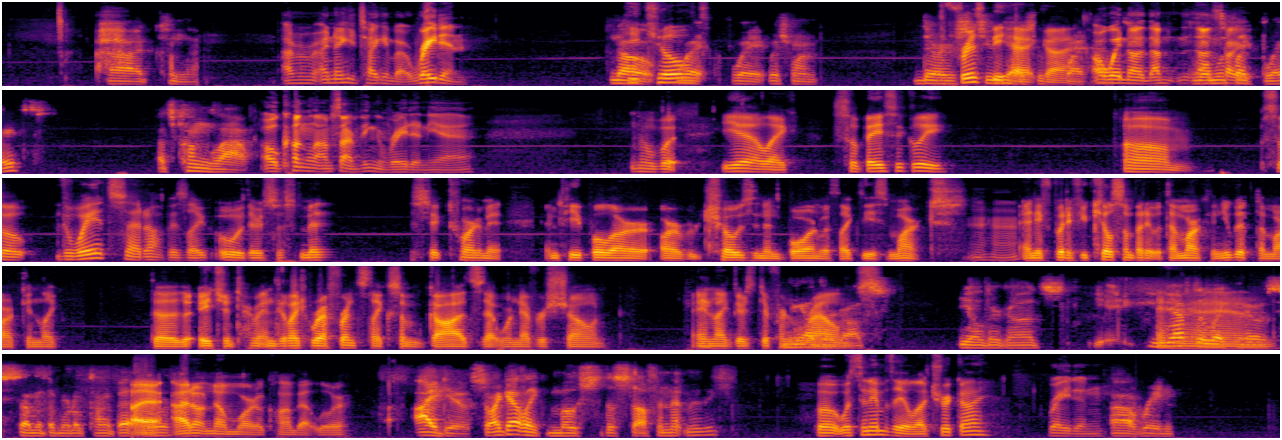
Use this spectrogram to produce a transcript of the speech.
Uh, come on. I remember. I know you're talking about Raiden. No, he killed- Wait, wait, which one? There's frisbee two guys hat guy. Oh wait, no. I'm, The I'm one with like blades. That's Kung Lao. Oh, Kung Lao. I'm sorry. I'm thinking Raiden. Yeah. No, but yeah, like so basically, um, so the way it's set up is like, oh, there's this mystic tournament, and people are are chosen and born with like these marks, Mm-hmm. and if but if you kill somebody with the mark, then you get the mark, and like the the ancient tournament, and they like reference like some gods that were never shown, and like there's different The other realms. Gods. The Elder Gods. You, you have to like know some of the Mortal Kombat. I lore. I don't know Mortal Kombat lore. I do. So I got like most of the stuff in that movie. But what's the name of the electric guy? Raiden. Uh, Raiden.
